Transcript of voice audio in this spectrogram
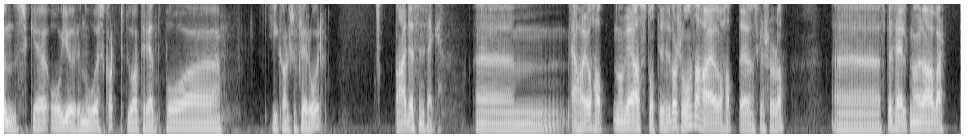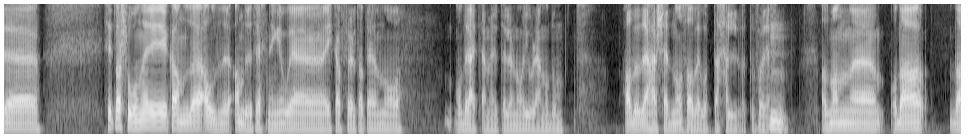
ønske å gjøre noe skarpt? Du har trent på uh, i kanskje flere år? Nei, det syns jeg ikke. Um, jeg har jo hatt Når vi har stått i situasjonen, så har jeg jo hatt det ønsket sjøl òg. spesielt når det har vært eh, situasjoner i alle andre, andre trefninger hvor jeg ikke har følt at jeg nå Nå dreit jeg meg ut, eller nå gjorde jeg noe dumt. Hadde det her skjedd nå, så hadde det gått til helvete for resten. Altså man, eh, og da, da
